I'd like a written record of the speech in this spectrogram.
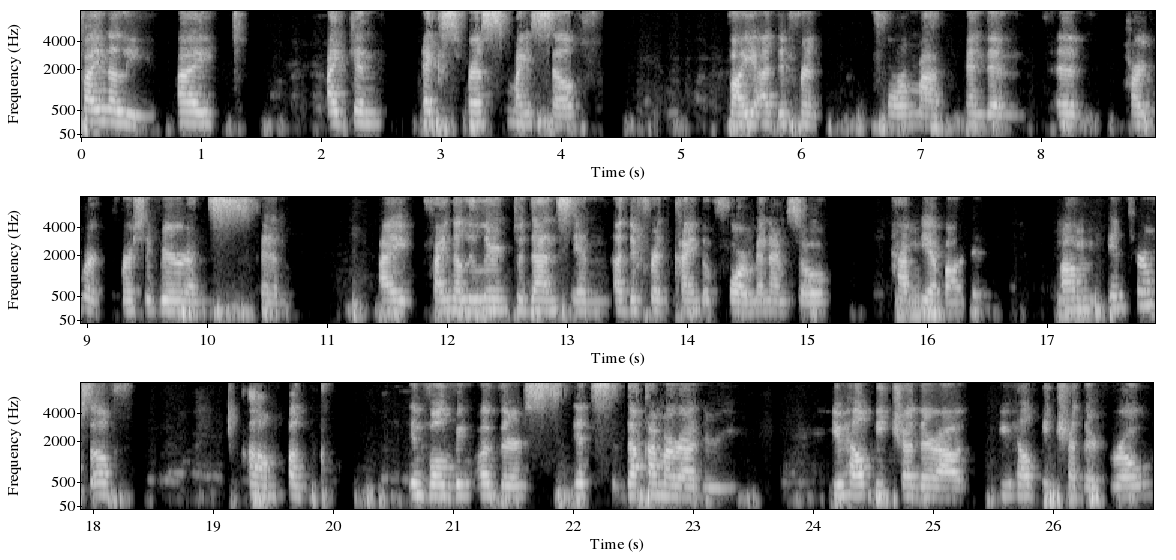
finally, I I can express myself via a different format and then uh, hard work, perseverance, and I finally learned to dance in a different kind of form, and I'm so happy Mhm. about it. Um, in terms of um, pag involving others, it's the camaraderie. You help each other out. You help each other grow.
